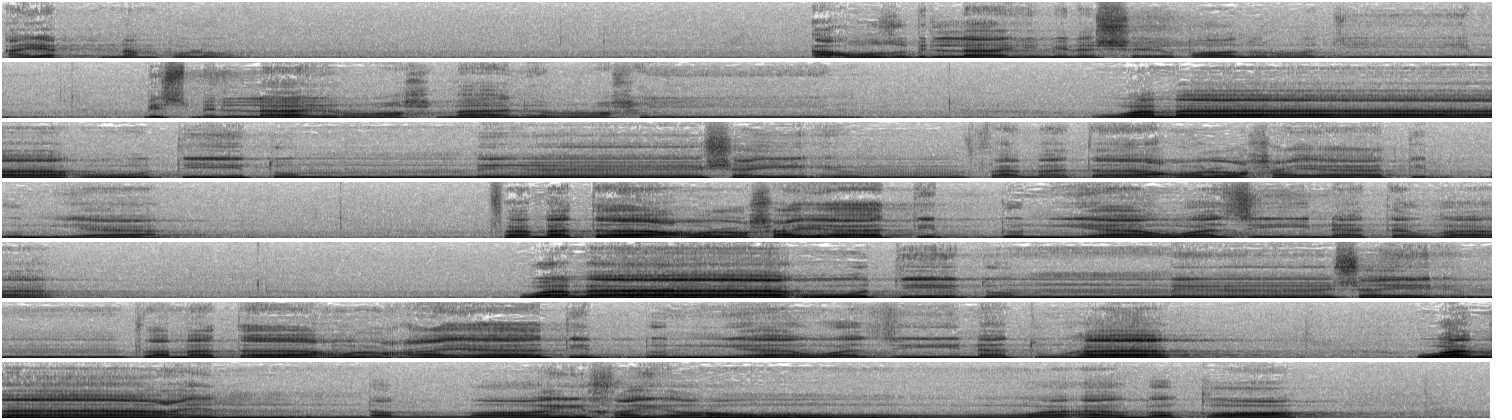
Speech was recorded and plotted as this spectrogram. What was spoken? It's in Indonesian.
Ayat 60 A'udzu billahi minasy syaithanir rajim Bismillahirrahmanirrahim. Wa ma utitum min syai'in famata'ul hayatid dunya فمتاع الحياة الدنيا وزينتها وما أوتيتم من شيء فمتاع الحياة الدنيا وزينتها وما عند الله خير وأبقى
